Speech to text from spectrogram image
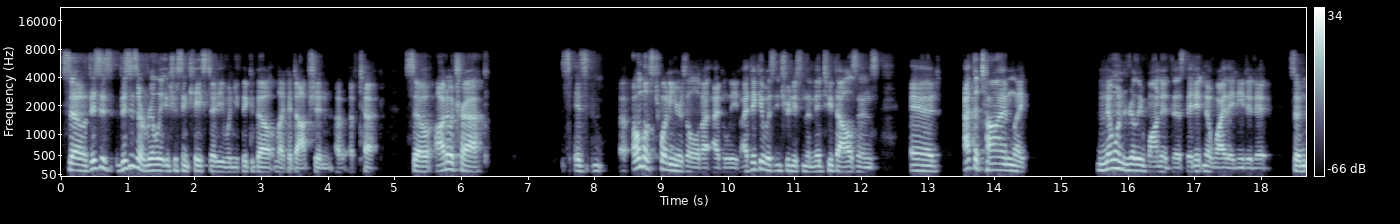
So this is this is a really interesting case study when you think about like adoption of, of tech. So AutoTrac is almost 20 years old, I, I believe. I think it was introduced in the mid 2000s, and at the time, like no one really wanted this. They didn't know why they needed it. So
